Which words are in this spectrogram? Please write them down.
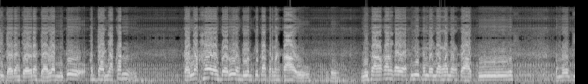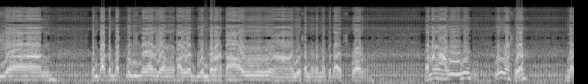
Di daerah-daerah dalam itu kebanyakan banyak hal yang baru yang belum kita pernah tahu gitu. misalkan kayak view pemandangan yang bagus kemudian tempat-tempat kuliner yang kalian belum pernah tahu. Nah ayo sama-sama kita explore. Karena Ngawi ini luas ya. Nggak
